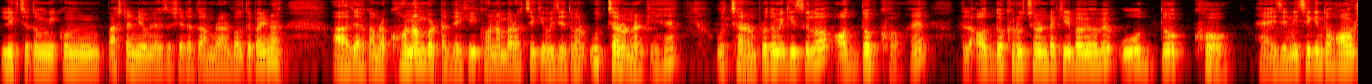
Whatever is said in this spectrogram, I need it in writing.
লিখছো, তুমি কোন পাঁচটা নিয়ম লিখেছো সেটা তো আমরা আর বলতে পারি না। যাই হোক, আমরা খ নম্বরটা দেখি। খ নম্বর হচ্ছে কি, ওই যে তোমার উচ্চারণ আর কি হ্যাঁ? উচ্চারণ, প্রথমে কী ছিল? অধ্যক্ষ হ্যাঁ? তাহলে অধ্যক্ষের উচ্চারণটা কীভাবে হবে? উদ্যক্ষ হ্যাঁ এই যে নিচে কিন্তু হর্ষ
